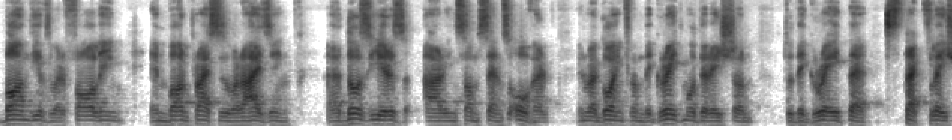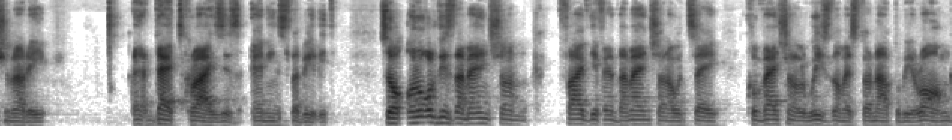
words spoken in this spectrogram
bond yields were falling, and bond prices were rising. Uh, those years are in some sense over, and we're going from the great moderation to the great uh, stagflationary uh, debt crisis and instability. So on all these dimensions, five different dimensions, I would say conventional wisdom has turned out to be wrong.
